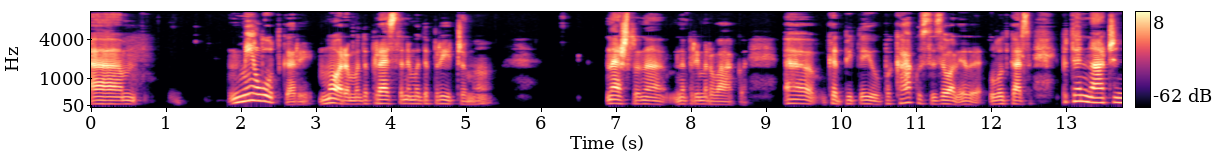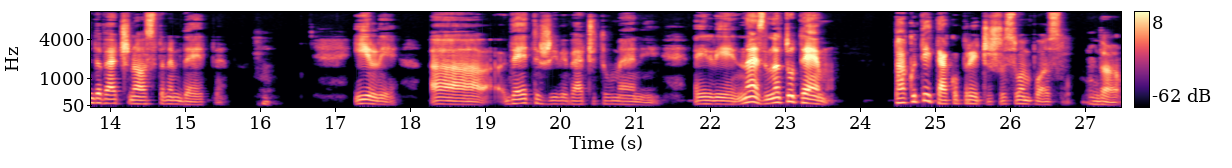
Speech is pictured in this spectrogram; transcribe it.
Um, mi lutkari moramo da prestanemo da pričamo nešto na, na primjer ovako. Uh, kad pitaju, pa kako se zove lutkarstvo? Pa to je način da večno ostanem dete. Hm. Ili, a, dete živi večito u meni. Ili, ne znam, na tu temu. Pa ako ti tako pričaš o svom poslu, Da.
